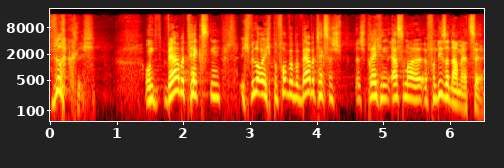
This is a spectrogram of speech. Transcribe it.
Wirklich. Und Werbetexten, ich will euch, bevor wir über Werbetexte sprechen, erstmal von dieser Dame erzählen.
